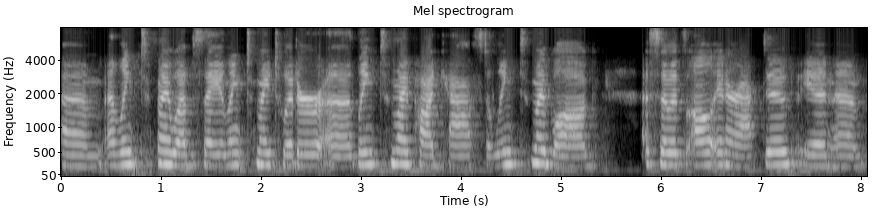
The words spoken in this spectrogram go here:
um, a link to my website, a link to my Twitter, a link to my podcast, a link to my blog. So it's all interactive. And um,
